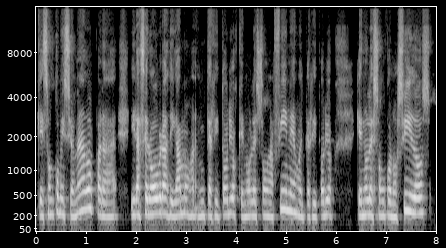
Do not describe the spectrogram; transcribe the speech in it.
que, son comisionados para ir a hacer obras, digamos, en territorios que no les son afines o en territorios que no les son conocidos,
